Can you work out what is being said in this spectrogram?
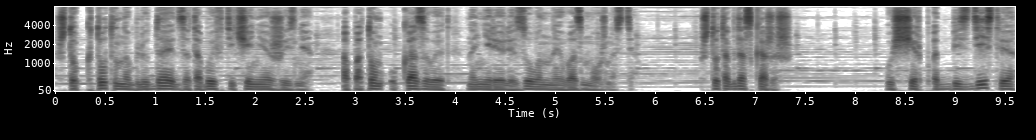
что кто-то наблюдает за тобой в течение жизни, а потом указывает на нереализованные возможности. Что тогда скажешь? Ущерб от бездействия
